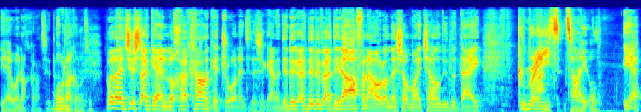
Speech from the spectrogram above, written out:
Yeah, we're not going to. But we're not going to. But I just again look, I can't get drawn into this again. I did I did I did half an hour on this on my channel the other day. Great title. Yeah,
